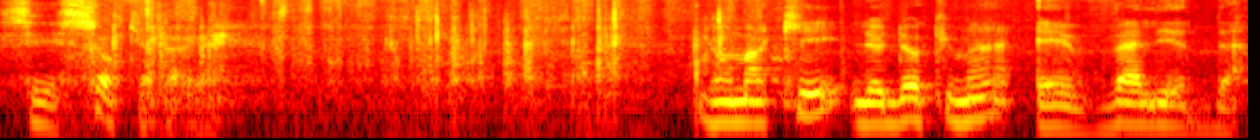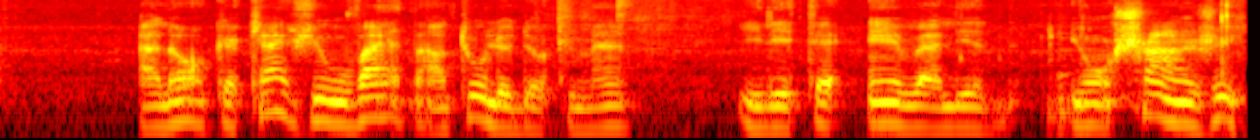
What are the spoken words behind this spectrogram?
C'est ça qui apparaît. Ils ont marqué « Le document est valide ». Alors que quand j'ai ouvert tantôt le document, il était invalide. Ils ont changé.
